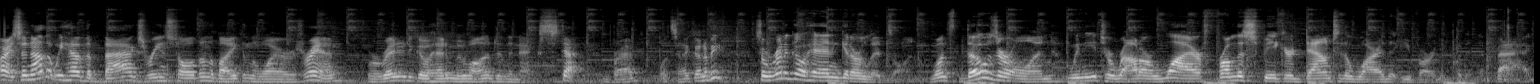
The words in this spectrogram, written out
All right, so now that we have the bags reinstalled on the bike and the wires ran, we're ready to go ahead and move on to the next step. Brad, what's that gonna be? So we're gonna go ahead and get our lids on. Once those are on, we need to route our wire from the speaker down to the wire that you've already put in the bag.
